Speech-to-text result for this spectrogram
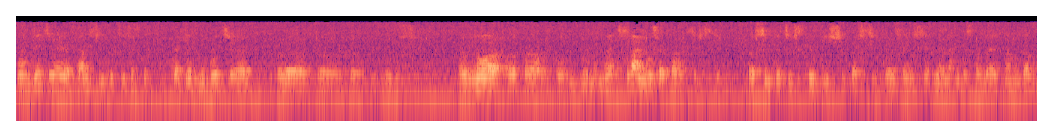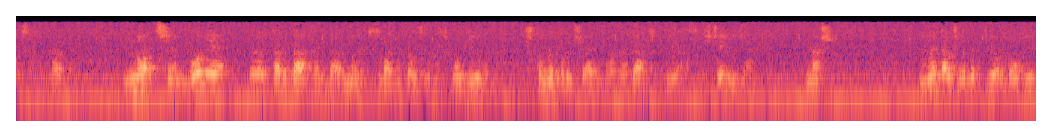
в виде там синтетических каких-нибудь э, э, э, но мы с вами уже практически синтетической пищей почти пользуемся, и она не доставляет нам удовольствия, правда? Но тем более тогда, когда мы с вами должны быть уверены, что мы получаем благодать для освящения нашей мы должны быть твердо уверены,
